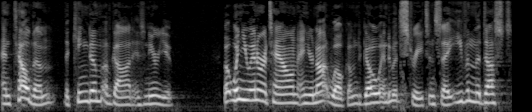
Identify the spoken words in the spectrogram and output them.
and tell them the kingdom of God is near you. But when you enter a town and you're not welcomed, go into its streets and say, Even the dust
